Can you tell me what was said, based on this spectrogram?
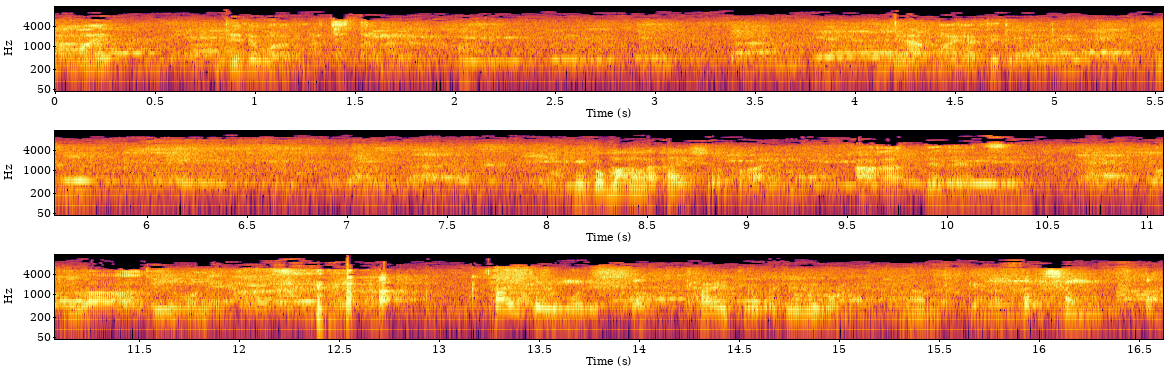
名前出てこなくなっちゃったな。名前が出てこない。結構漫画大賞とかにも上がってたやつ。うわ出てこねえ。やタイトルもですか？タイトルが出てこないななんだっけな。作者もですか？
